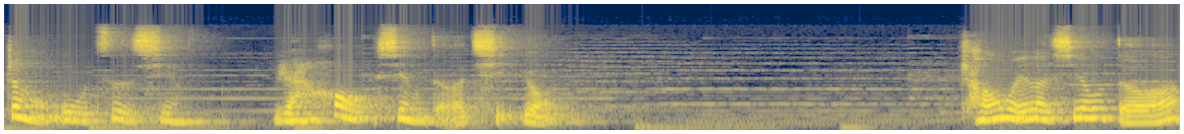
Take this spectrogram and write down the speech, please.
正悟自性，然后性德启用。成为了修德，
